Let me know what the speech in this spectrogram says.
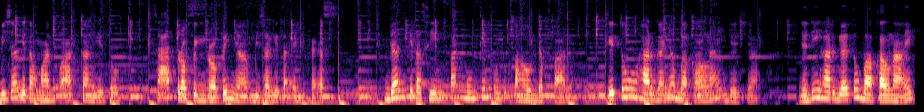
bisa kita manfaatkan gitu. Saat dropping-droppingnya bisa kita invest dan kita simpan mungkin untuk tahun depan itu harganya bakal naik guys ya. Jadi harga itu bakal naik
